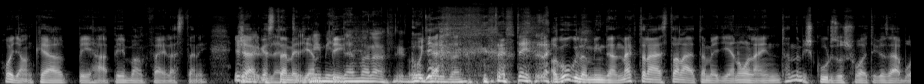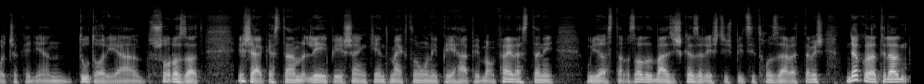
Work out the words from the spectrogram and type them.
hogyan kell PHP-ben fejleszteni. És Jön elkezdtem egy ilyen... Mi minden van a Google-ben. a Google-on mindent megtalálsz, találtam egy ilyen online, nem is kurzus volt igazából, csak egy ilyen tutoriál sorozat, és elkezdtem lépésenként megtanulni PHP-ban fejleszteni, ugye aztán az adatbázis kezelést is picit hozzávettem, és gyakorlatilag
